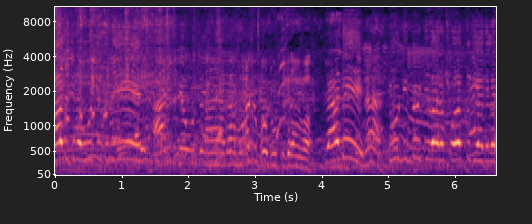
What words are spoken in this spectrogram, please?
ஆடுகிற ஊட்டுக்குடி ஆ, அதான் போட்டு விட்டுக்கிறாங்க. தூக்கி தூக்கி வர போத்துக்கு அதுல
